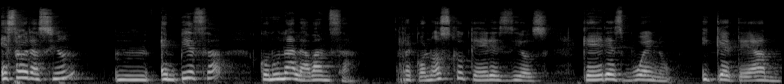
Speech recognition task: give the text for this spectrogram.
Esa oración mm, empieza con una alabanza. Reconozco que eres Dios, que eres bueno y que te amo.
